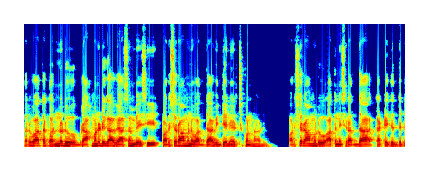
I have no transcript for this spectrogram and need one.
తరువాత కర్ణుడు బ్రాహ్మణుడిగా వేషం వేసి పరశురాముని వద్ద విద్య నేర్చుకున్నాడు. పరశురాముడు అతని శ్రద్ధ కట్టెదిద్దట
